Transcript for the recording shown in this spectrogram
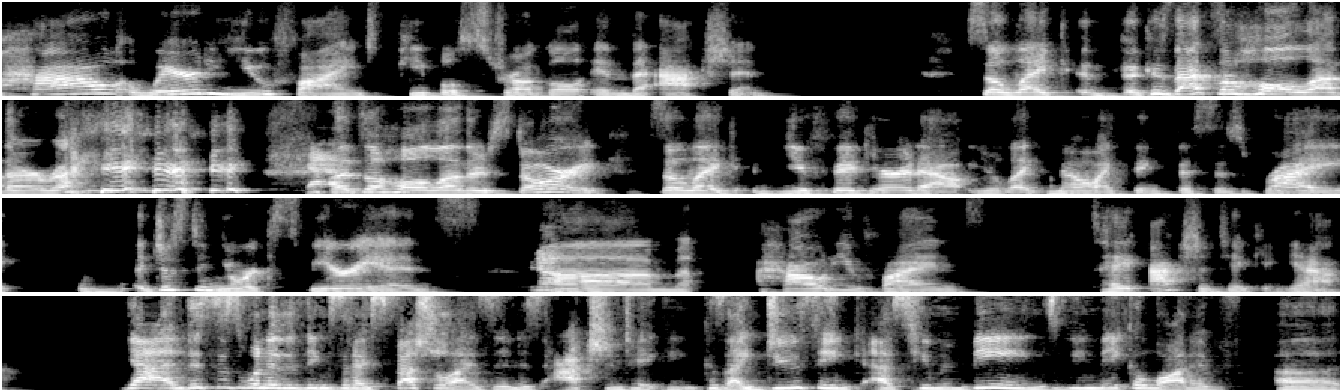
how where do you find people struggle in the action so like because that's a whole other right? That's a whole other story. So like you figure it out. You're like no i think this is right. Just in your experience yeah. um how do you find take action taking? Yeah. Yeah and this is one of the things that i specialize in is action taking because i do think as human beings we make a lot of uh,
